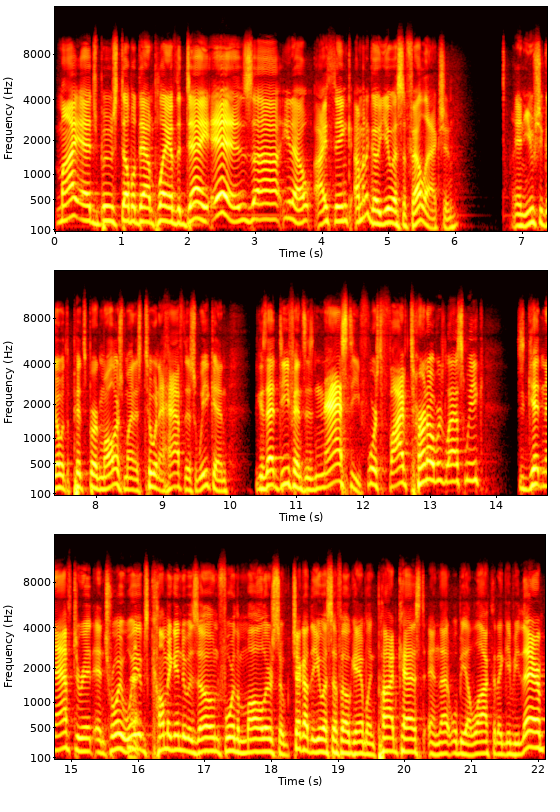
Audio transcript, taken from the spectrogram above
my Edge Boost double down play of the day is uh, you know, I think I'm going to go USFL action. And you should go with the Pittsburgh Maulers minus two and a half this weekend because that defense is nasty. Forced five turnovers last week. He's getting after it, and Troy Williams coming into his own for the Maulers. So check out the USFL Gambling Podcast, and that will be a lock that I give you there.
